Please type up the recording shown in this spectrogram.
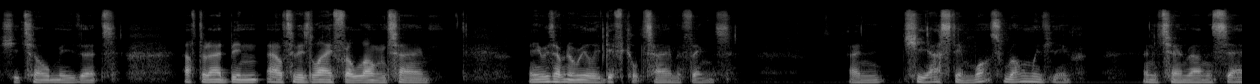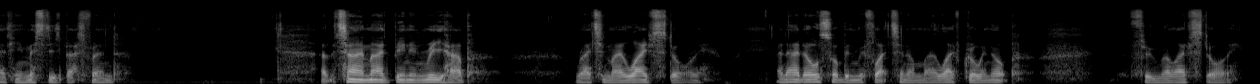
she told me that after I'd been out of his life for a long time, he was having a really difficult time of things. And she asked him, What's wrong with you? And he turned around and said he missed his best friend. At the time, I'd been in rehab, writing my life story, and I'd also been reflecting on my life growing up through my life story.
